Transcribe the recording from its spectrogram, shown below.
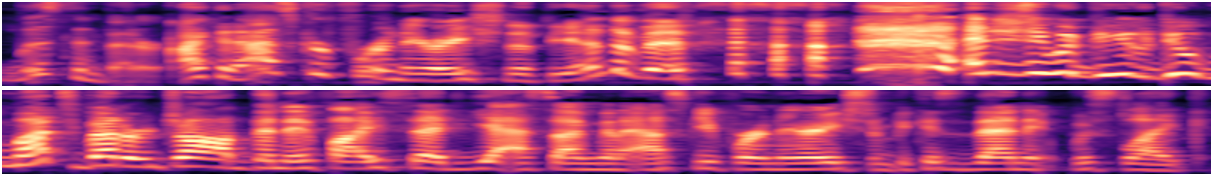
listen better. I could ask her for a narration at the end of it. and she would be, do a much better job than if I said, Yes, I'm going to ask you for a narration, because then it was like,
